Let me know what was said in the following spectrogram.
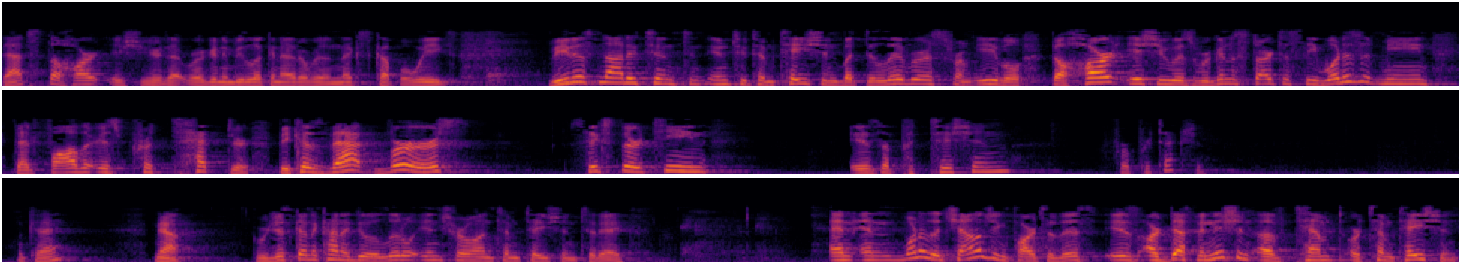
That's the heart issue here that we're going to be looking at over the next couple weeks. Lead us not into temptation, but deliver us from evil. The heart issue is we're going to start to see what does it mean that Father is protector? Because that verse, 613, is a petition for protection. Okay? Now, we're just going to kind of do a little intro on temptation today. And, and one of the challenging parts of this is our definition of tempt or temptation.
